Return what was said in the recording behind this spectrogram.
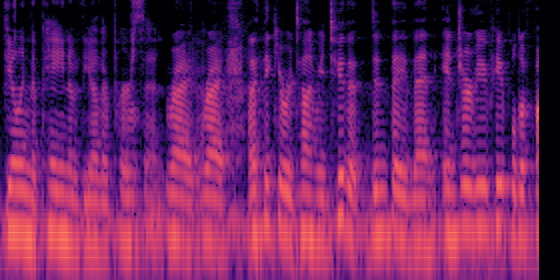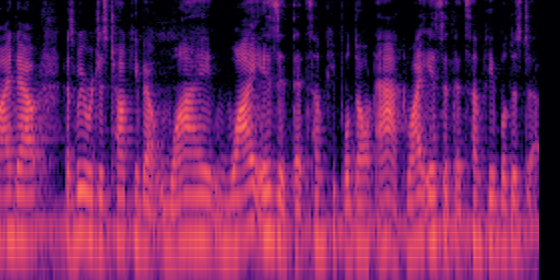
feeling the pain of the other person. Right, yeah. right. And I think you were telling me too that didn't they then interview people to find out as we were just talking about why why is it that some people don't act? Why is it that some people just uh,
